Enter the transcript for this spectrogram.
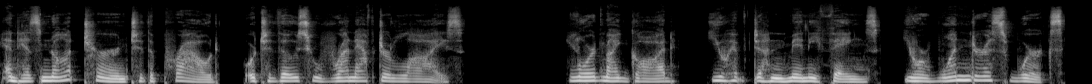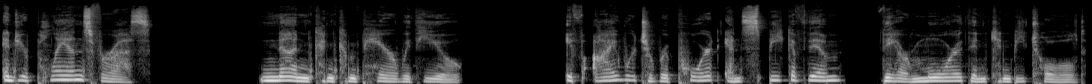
and has not turned to the proud or to those who run after lies. Lord my God, you have done many things, your wondrous works and your plans for us. None can compare with you. If I were to report and speak of them, they are more than can be told.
